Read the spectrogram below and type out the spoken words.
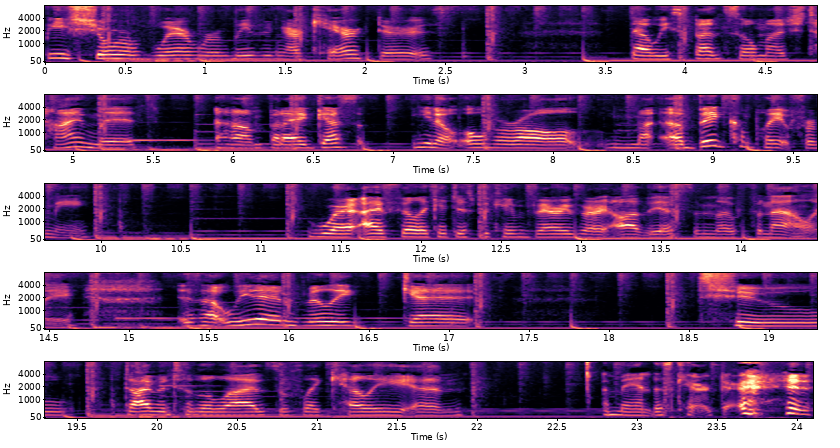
be sure of where we're leaving our characters that we spent so much time with um, but I guess, you know, overall, my, a big complaint for me, where I feel like it just became very, very obvious in the finale, is that we didn't really get to dive into the lives of like Kelly and Amanda's character.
